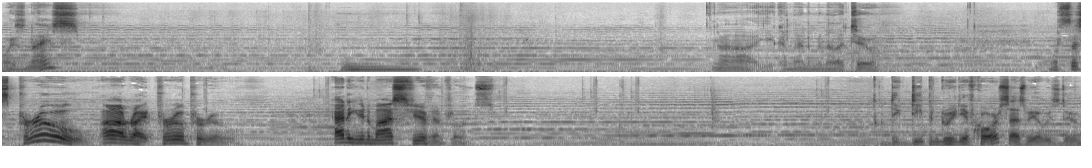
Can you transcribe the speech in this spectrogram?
Always nice. Hmm. Ah, you can land in Manila too. What's this? Peru! Ah, right. Peru, Peru. Adding you to my sphere of influence. Dig deep and greedy, of course, as we always do.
